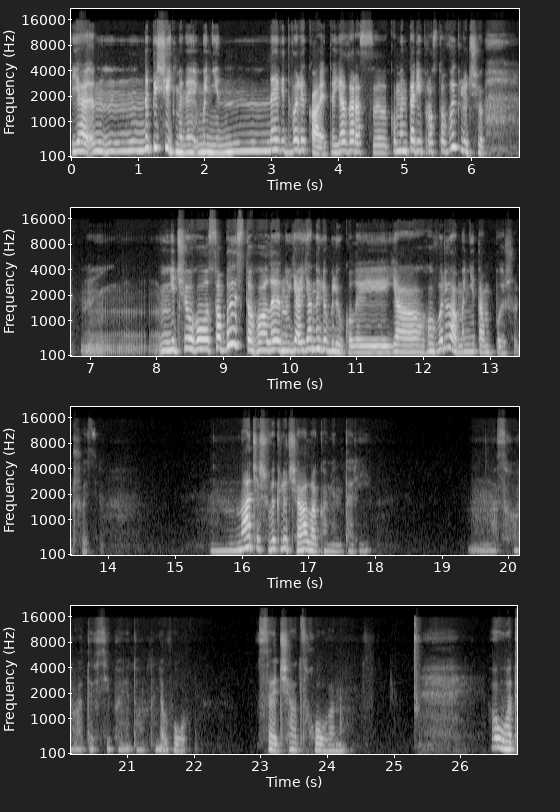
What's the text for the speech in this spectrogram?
я, не пишіть мене, мені, не відволікайте. Я зараз е, коментарі просто виключу. Нічого особистого, але ну, я, я не люблю, коли я говорю, а мені там пишуть щось. Наче ж виключала коментарі. Сховати всі повідомлення. Во. Все, чат сховано. От.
